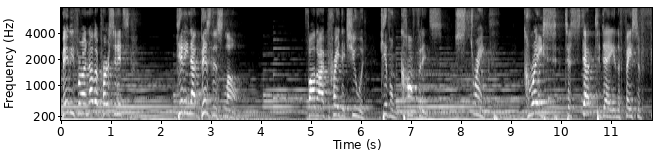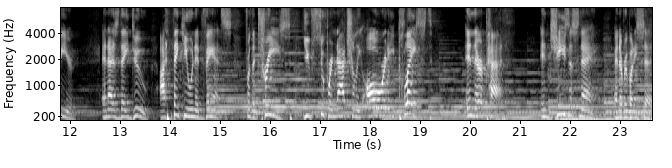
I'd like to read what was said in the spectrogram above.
Maybe for another person, it's getting that business loan. Father, I pray that you would give them confidence, strength, grace to step today in the face of fear. And as they do, I thank you in advance for the trees you've supernaturally already placed in their path. In Jesus' name. And everybody said,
